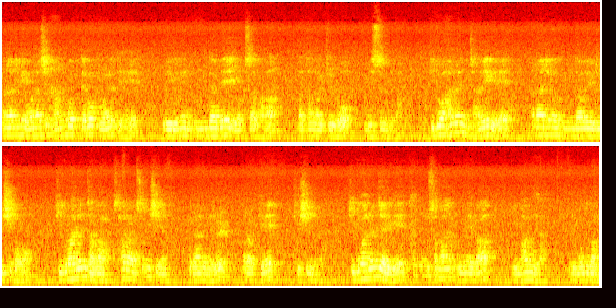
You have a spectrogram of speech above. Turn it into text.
하나님이 원하신 방법대로 구할 때에 우리에게는 응답의 역사가 나타날 줄로 믿습니다. 기도하는 자에게 하나님은 응답해 주시고 기도하는 자가 살아 숨쉬는 그러한 은혜를 허락해 주십니다. 기도하는 자에게 풍성한 은혜가 임합니다. 우리 모두가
